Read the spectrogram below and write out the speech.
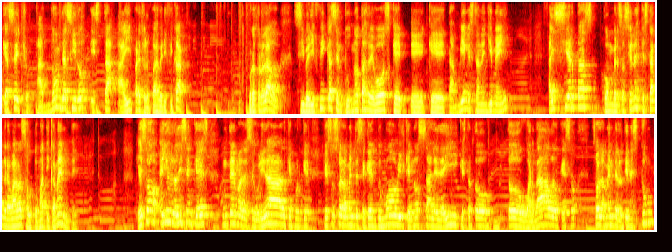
que has hecho, a dónde has ido, está ahí para que lo puedas verificar. Por otro lado, si verificas en tus notas de voz que, eh, que también están en Gmail, hay ciertas conversaciones que están grabadas automáticamente. Eso ellos lo dicen que es un tema de seguridad, que porque que eso solamente se queda en tu móvil, que no sale de ahí, que está todo, todo guardado, que eso solamente lo tienes tú.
